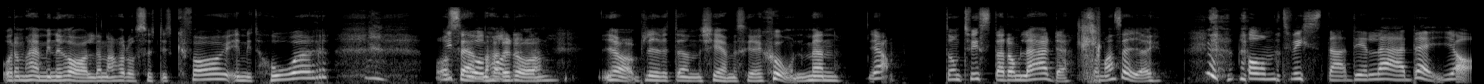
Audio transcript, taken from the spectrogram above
Och de här mineralerna har då suttit kvar i mitt hår. Och sen har det då ja, blivit en kemisk reaktion. Men ja, de tvistar, de lärde, som man säger. Om tvista, det lärde, ja.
